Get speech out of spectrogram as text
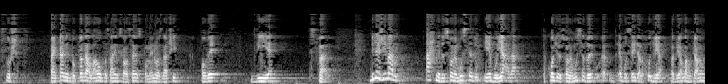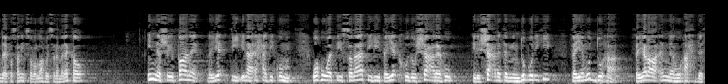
slušati. Pa je kaže zbog toga Allahov poslanik s.a.v. spomenuo znači ove dvije stvari. Bileži imam Ahmed u svome musnedu i Ebu Ja'la također u svome musnedu Ebu, Ebu Sejda al-Hudrija radijallahu ta'ala da je poslanik s.a.v. rekao Inne šeitane le jeti ila ehadikum, wa huwa fi salatihi fe jehudu ša'rehu, ili ša'reten min duburihi, fe jemudduha, fe jera ennehu ahdes,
